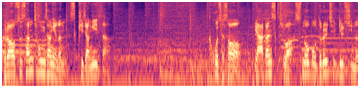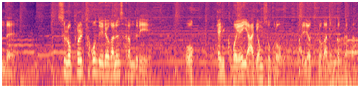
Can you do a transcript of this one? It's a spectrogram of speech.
그라우스산 정상에는 스키장이 있다. 그곳에서 야간 스키와 스노보드를 즐길 수 있는데 슬로프를 타고 내려가는 사람들이 꼭 밴쿠버의 야경 속으로 빨려 들어가는 것 같다.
